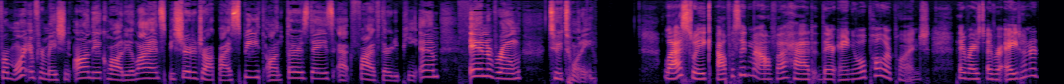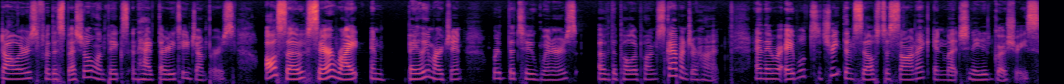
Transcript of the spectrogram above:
For more information on the Equality Alliance, be sure to drop by Spieth on Thursdays at 5:30 p.m. in room 220. Last week, Alpha Sigma Alpha had their annual polar plunge. They raised over $800 for the Special Olympics and had 32 jumpers. Also, Sarah Wright and Bailey Merchant were the two winners of the polar plunge scavenger hunt, and they were able to treat themselves to Sonic and much needed groceries.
